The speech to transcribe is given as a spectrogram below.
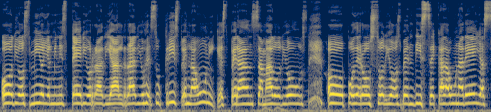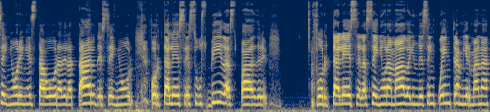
oh Dios mío, y el ministerio radial, Radio Jesucristo es la única esperanza, amado Dios, oh poderoso Dios, bendice cada una de ellas, Señor, en esta hora de la tarde, Señor, fortalece sus vidas, Padre. Fortalece la Señor amado, ahí donde se encuentra mi hermana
